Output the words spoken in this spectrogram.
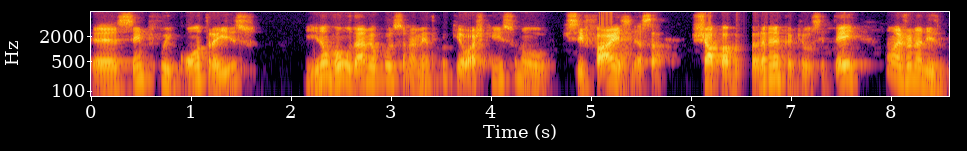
é, sempre fui contra isso. E não vou mudar meu posicionamento, porque eu acho que isso no, que se faz, essa chapa branca que eu citei, não é jornalismo.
